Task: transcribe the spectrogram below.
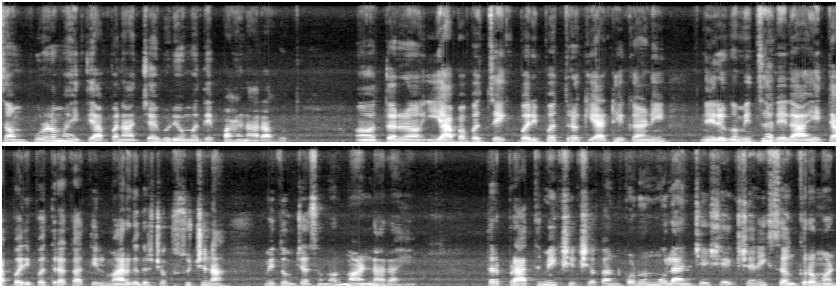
संपूर्ण माहिती आपण आजच्या व्हिडिओमध्ये पाहणार आहोत. तर याबाबतचं एक परिपत्रक या ठिकाणी निर्गमित झालेलं आहे. त्या परिपत्रकातील मार्गदर्शक सूचना मी तुमच्यासमोर मांडणार आहे. तर प्राथमिक शिक्षकांकडून मुलांचे शैक्षणिक संक्रमण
